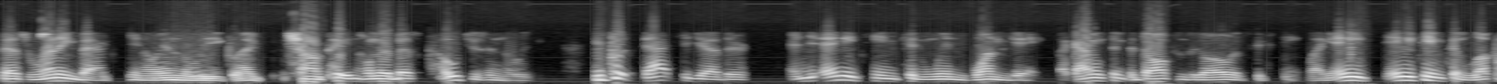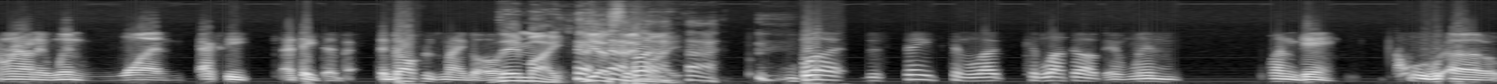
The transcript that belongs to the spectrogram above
best running backs, you know, in the league. Like Sean Payton's one of the best coaches in the league. You put that together, and any team can win one game. Like I don't think the Dolphins go 0 16. Like any any team can luck around and win one. Actually, I take that back. The Dolphins might go. 0 They might. Yes, they might. but the Saints can luck can luck up and win one game. Uh,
